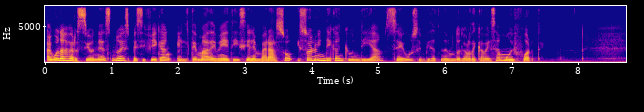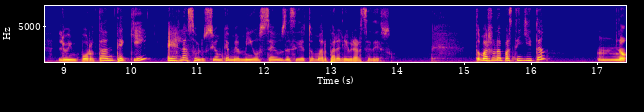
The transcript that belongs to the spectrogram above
Algunas versiones no especifican el tema de Metis y el embarazo y solo indican que un día Zeus empieza a tener un dolor de cabeza muy fuerte. Lo importante aquí es la solución que mi amigo Zeus decide tomar para librarse de eso. ¿Tomarse una pastillita? Mm, no.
